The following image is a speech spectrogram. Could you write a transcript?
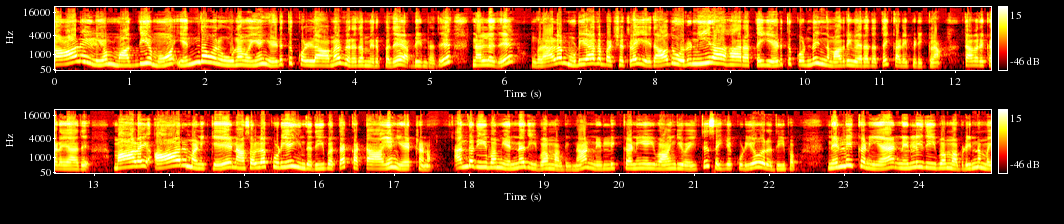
காலையிலையும் மதியமோ எந்த ஒரு உணவையும் எடுத்துக்கொள்ளாமல் விரதம் இருப்பது அப்படின்றது நல்லது. உங்களால் முடியாத பட்சத்தில் ஏதாவது ஒரு நீராகாரத்தை எடுத்துக்கொண்டு இந்த மாதிரி விரதத்தை கடைபிடிக்கலாம். தவறு கிடையாது. மாலை ஆறு மணிக்கே நான் சொல்லக்கூடிய இந்த தீபத்தை கட்டாயம் ஏற்றணும். அந்த தீபம் என்ன தீபம் அப்படின்னா நெல்லிக்கனியை வாங்கி வைத்து செய்யக்கூடிய ஒரு தீபம். நெல்லிக்கனியை நெல்லி தீபம் அப்படின்னு நம்ம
